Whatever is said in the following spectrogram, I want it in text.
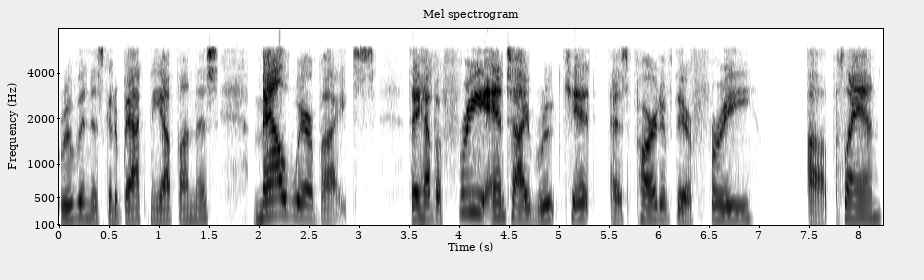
Rubin is going to back me up on this. Malwarebytes. They have a free anti-root kit as part of their free uh, plan.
